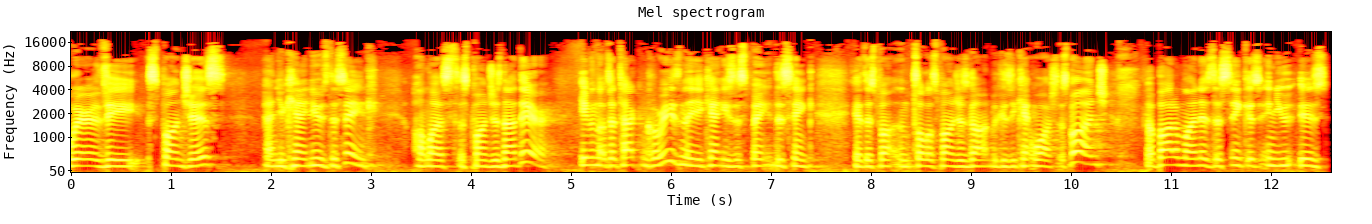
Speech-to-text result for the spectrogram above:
where the sponge is, and you can't use the sink unless the sponge is not there. Even though it's a technical reason that you can't use the, sp- the sink if the sp- until the sponge is gone because you can't wash the sponge. The bottom line is the sink is in, is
